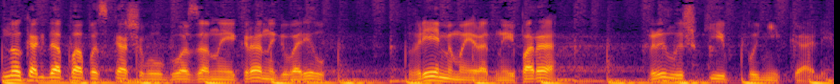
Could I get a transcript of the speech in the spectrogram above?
Но когда папа скашивал глаза на экран и говорил «Время, мои родные, пора», крылышки паникали.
